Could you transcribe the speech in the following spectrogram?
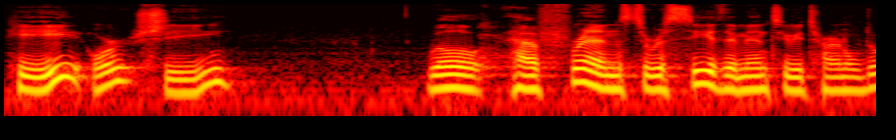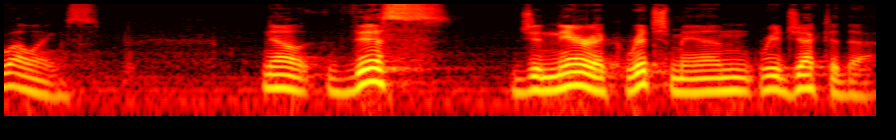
he or she will have friends to receive them into eternal dwellings. Now, this generic rich man rejected that.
